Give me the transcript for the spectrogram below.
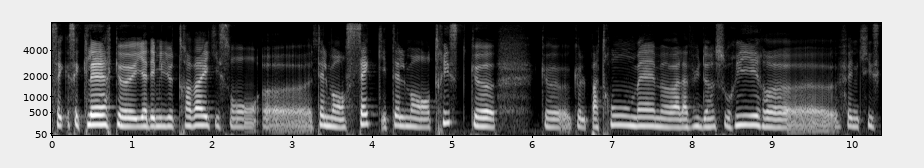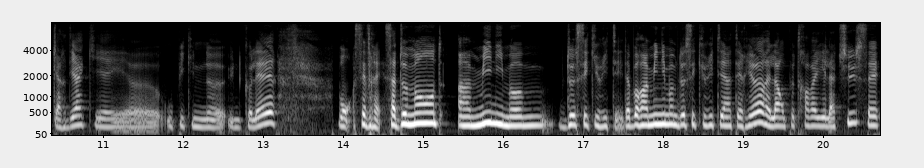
c'est clair qu'il y a des milieux de travail qui sont euh, tellement secs et tellement tristes que, que, le patron, même euh, à la vue d'un sourire, euh, fait une crise cardiaque et, ou pique une, une colère. Bon, c'est vrai, ça demande un minimum de sécurité. D'abord un minimum de sécurité intérieure, et là on peut travailler là-dessus, c'est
